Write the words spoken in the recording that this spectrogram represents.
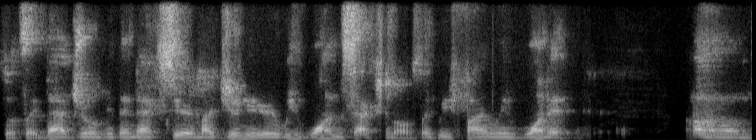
So it's like that drove me the next year. My junior year, we won sectionals. Like we finally won it. Um,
